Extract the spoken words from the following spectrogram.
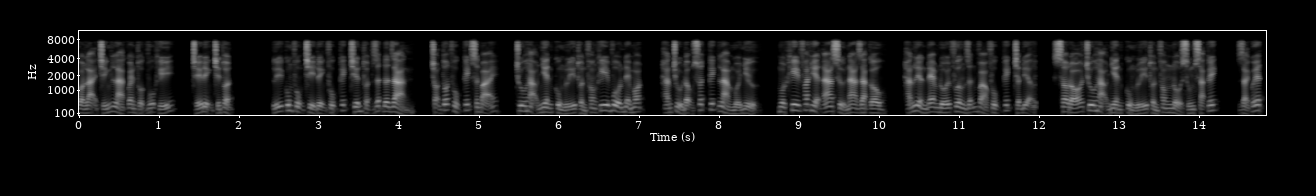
còn lại chính là quen thuộc vũ khí, chế định chiến thuật lý cung phụng chỉ định phục kích chiến thuật rất đơn giản, chọn tốt phục kích sân bãi, chu hạo nhiên cùng lý thuần phong khi vô đệm mót hắn chủ động xuất kích làm mồi nhử, một khi phát hiện a sử na ra câu, hắn liền đem đối phương dẫn vào phục kích trận địa, sau đó chu hạo nhiên cùng lý thuần phong nổ súng xa kích, giải quyết.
